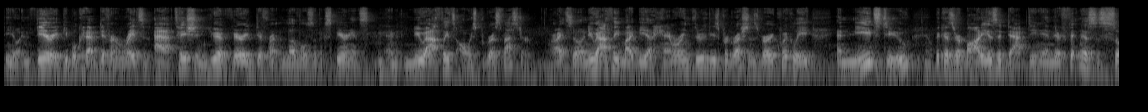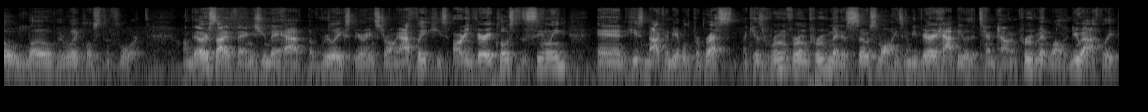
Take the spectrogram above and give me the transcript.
you know, in theory, people could have different rates of adaptation. You have very different levels of experience, mm-hmm. and new athletes always progress faster. All right, so a new athlete might be hammering through these progressions very quickly and needs to because their body is adapting and their fitness is so low, they're really close to the floor. On the other side of things, you may have a really experienced, strong athlete. He's already very close to the ceiling and he's not going to be able to progress. Like his room for improvement is so small. He's going to be very happy with a 10 pound improvement, while the new athlete,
